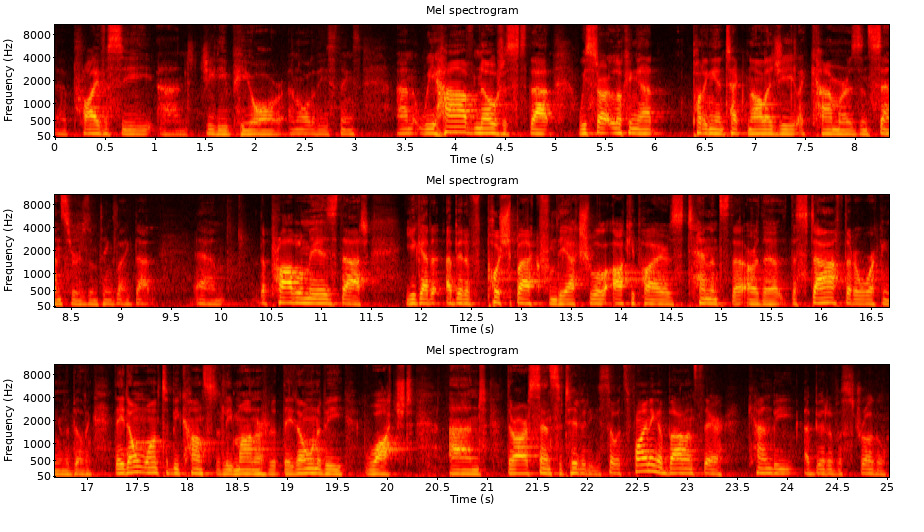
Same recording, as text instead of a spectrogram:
uh, privacy and GDPR and all of these things. And we have noticed that we start looking at putting in technology like cameras and sensors and things like that. Um, the problem is that you get a, bit of pushback from the actual occupiers, tenants that or the, the staff that are working in the building. They don't want to be constantly monitored, they don't want to be watched, and there are sensitivities. So it's finding a balance there can be a bit of a struggle.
